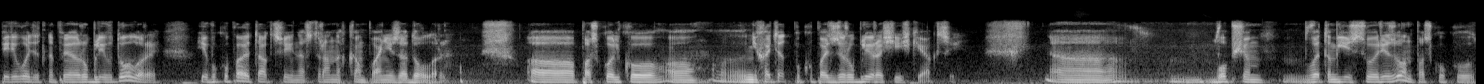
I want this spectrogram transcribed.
переводят, например, рубли в доллары и покупают акции иностранных компаний за доллары, а, поскольку а, не хотят покупать за рубли российские акции. А, в общем, в этом есть свой резон, поскольку,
